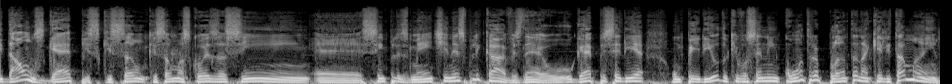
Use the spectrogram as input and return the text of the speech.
e, dá uns gaps que são que são umas coisas assim é, simplesmente inexplicáveis, né? O, o, gap seria um período que você não encontra planta naquele tamanho,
